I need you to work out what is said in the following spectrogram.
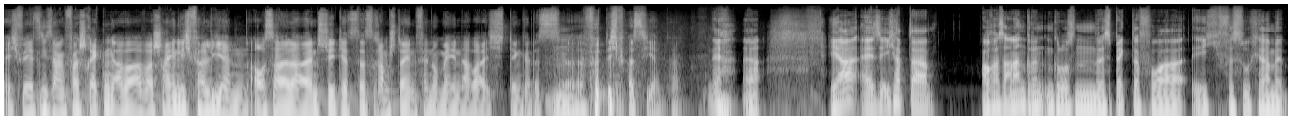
ich will jetzt nicht sagen verschrecken, aber wahrscheinlich verlieren. Außer da entsteht jetzt das Rammstein-Phänomen, aber ich denke, das mhm. äh, wird nicht passieren. Ja, ja. Ja, ja also ich habe da auch aus anderen Gründen großen Respekt davor. Ich versuche ja mit,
